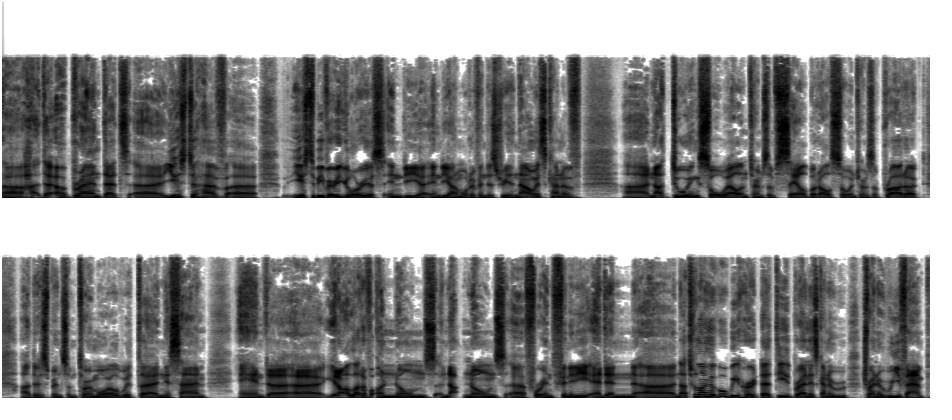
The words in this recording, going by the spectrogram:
uh, a brand that uh, used to have uh, used to be very glorious in the uh, in the automotive industry, and now it's kind of uh, not doing so well in terms of sale, but also in terms of product. Uh, there's been some turmoil with uh, Nissan, and uh, uh, you know a lot of unknowns, not knowns uh, for Infiniti. And then uh, not too long ago, we heard that the brand is kind of re- trying to revamp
